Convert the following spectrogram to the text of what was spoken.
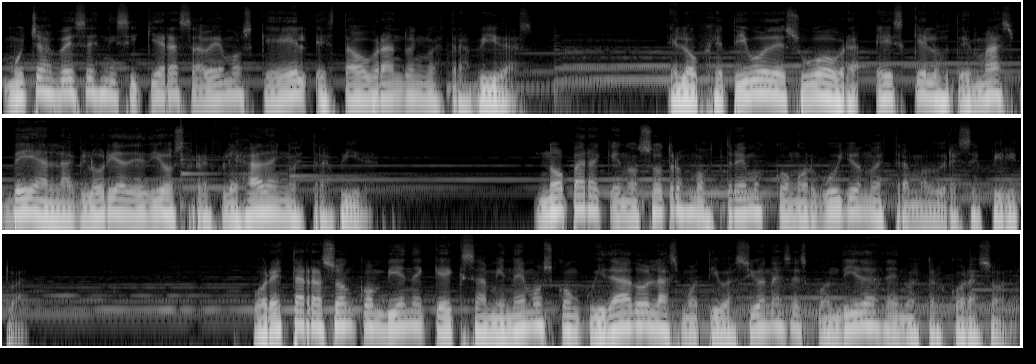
Muchas veces ni siquiera sabemos que Él está obrando en nuestras vidas. El objetivo de su obra es que los demás vean la gloria de Dios reflejada en nuestras vidas no para que nosotros mostremos con orgullo nuestra madurez espiritual. Por esta razón conviene que examinemos con cuidado las motivaciones escondidas de nuestros corazones.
